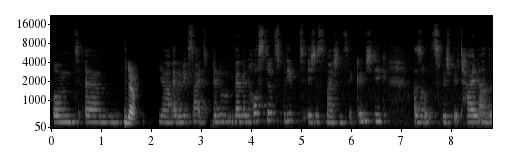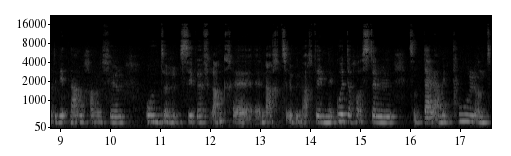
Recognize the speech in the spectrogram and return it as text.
Und ähm, ja. ja, eben wie gesagt, wenn, wenn man in Hostels bleibt, ist es meistens sehr günstig. Also zum Beispiel Thailand oder Vietnam kann man für unter 7 Franken eine Nacht übernachten in einem guten Hostel, zum Teil auch mit Pool und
